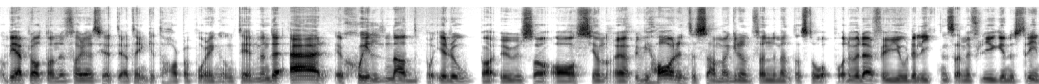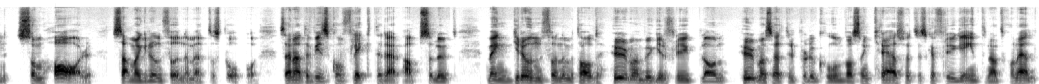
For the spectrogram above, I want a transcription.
och vi har pratat om det förr, så jag tänker inte harpa på det en gång till, men det är skillnad på Europa, USA, Asien och övriga. Vi har inte samma grundfundament att stå på. Det var därför vi gjorde liknelsen med flygindustrin som har samma grundfundament att stå på. Sen att det finns konflikter där, absolut, men grundfundamentalt hur man bygger flygplan, hur man sätter i produktion, vad som krävs för att det ska flyga internationellt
